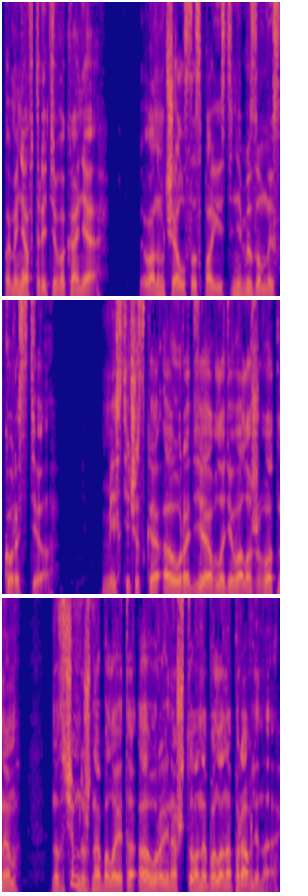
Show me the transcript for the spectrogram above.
поменяв третьего коня. Он мчался с поистине безумной скоростью. Мистическая аура Ди овладевала животным, но зачем нужна была эта аура и на что она была направлена?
